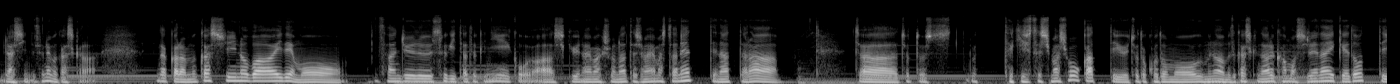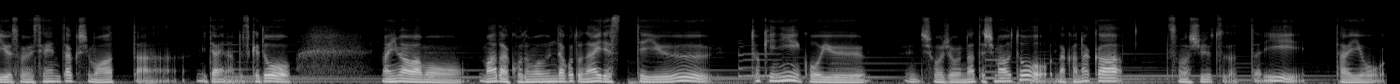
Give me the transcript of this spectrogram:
らしいんですよね昔から。だから昔の場合でも30過ぎた時にこうあ子宮内膜症になってしまいましたねってなったらじゃあちょっと摘出しましょうかっていうちょっと子供を産むのは難しくなるかもしれないけどっていうそういう選択肢もあったみたいなんですけど、まあ、今はもうまだ子供を産んだことないですっていう時にこういう症状になってしまうとなかなかその手術だったり対応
